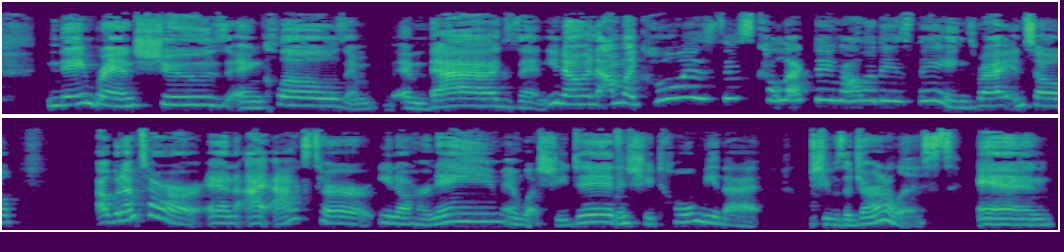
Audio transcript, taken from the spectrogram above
name brand shoes and clothes and and bags and you know, and I'm like, who is this collecting all of these things, right? And so I went up to her and I asked her, you know, her name and what she did. And she told me that she was a journalist and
